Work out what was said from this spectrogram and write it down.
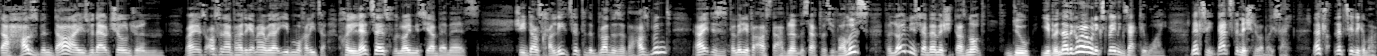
The husband dies without children. Right? It's also now for her to get married without even chalitza. She does chalitza to the brothers of the husband. Right? This is familiar for us that have learned Masechtos Yevamus. For loy misya she does not do yibun. Now the Gemara will explain exactly why. Let's see. That's the Mishnah Rabbi say. Let's, let's see the Gemara.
